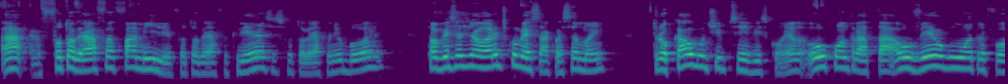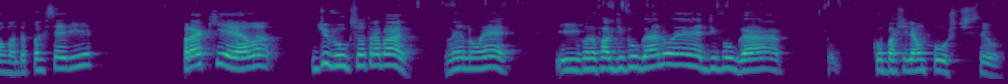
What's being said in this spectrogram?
ah, fotografa família, fotografa crianças, fotografa newborn. Talvez seja a hora de conversar com essa mãe, trocar algum tipo de serviço com ela, ou contratar, ou ver alguma outra forma da parceria para que ela divulgue seu trabalho. Né? Não é E quando eu falo divulgar, não é divulgar, compartilhar um post seu.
